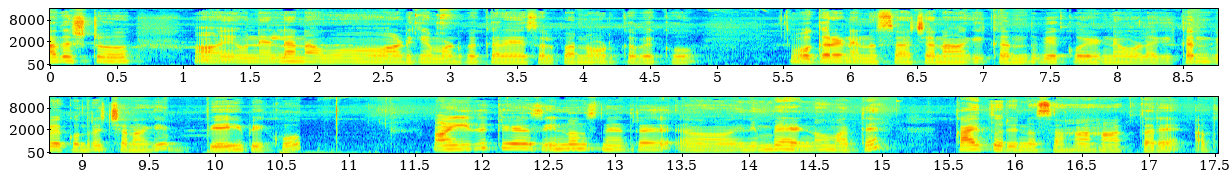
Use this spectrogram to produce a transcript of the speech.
ಆದಷ್ಟು ಇವನ್ನೆಲ್ಲ ನಾವು ಅಡುಗೆ ಮಾಡ್ಬೇಕಾದ್ರೆ ಸ್ವಲ್ಪ ನೋಡ್ಕೋಬೇಕು. ಒಗ್ಗರಣೆನೂ ಸಹ ಚೆನ್ನಾಗಿ ಕಂದಬೇಕು, ಎಣ್ಣೆ ಒಳಗೆ ಕಂದಬೇಕು ಅಂದರೆ ಚೆನ್ನಾಗಿ ಬೇಯಬೇಕು. ಇದಕ್ಕೆ ಇನ್ನೊಂದು ಸ್ನೇಹಿತರೆ ನಿಂಬೆಹಣ್ಣು ಮತ್ತು ಕಾಯಿ ತುರಿನೂ ಸಹ ಹಾಕ್ತಾರೆ. ಅದು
